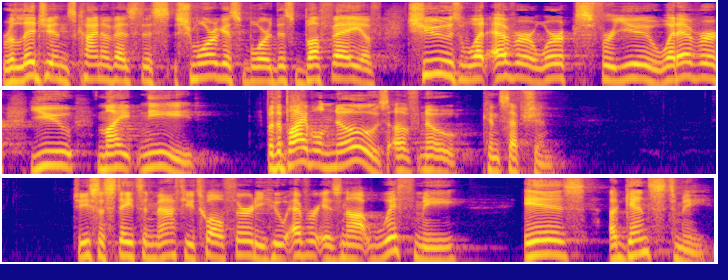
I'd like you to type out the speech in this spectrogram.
religions kind of as this smorgasbord, this buffet of choose whatever works for you, whatever you might need. But the Bible knows of no conception. Jesus states in Matthew 12 30, whoever is not with me is against me.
